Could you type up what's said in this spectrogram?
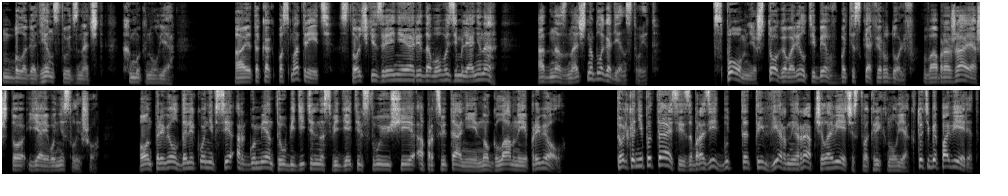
«Благоденствует, значит», — хмыкнул я. «А это как посмотреть, с точки зрения рядового землянина» однозначно благоденствует. Вспомни, что говорил тебе в батискафе Рудольф, воображая, что я его не слышу. Он привел далеко не все аргументы, убедительно свидетельствующие о процветании, но главные привел. «Только не пытайся изобразить, будто ты верный раб человечества!» — крикнул я. «Кто тебе поверит?»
